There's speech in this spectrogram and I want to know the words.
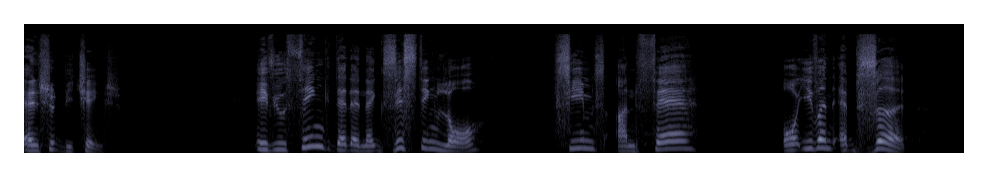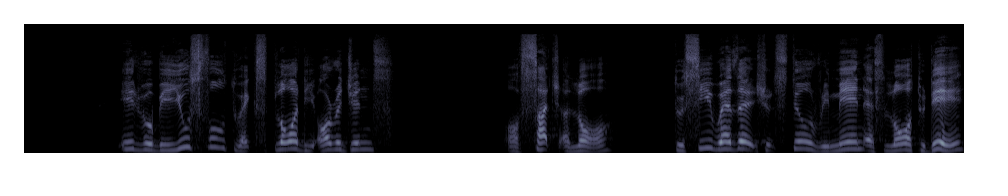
and should be changed. If you think that an existing law seems unfair or even absurd, it will be useful to explore the origins of such a law to see whether it should still remain as law today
